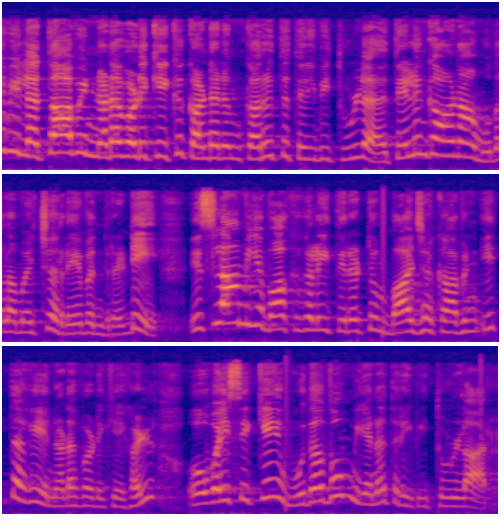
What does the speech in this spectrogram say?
மாதவி லதாவின் நடவடிக்கைக்கு கண்டனம் கருத்து தெரிவித்துள்ள தெலுங்கானா முதலமைச்சர் ரேவந்த் ரெட்டி இஸ்லாமிய வாக்குகளை திரட்டும் பாஜகவின் இத்தகைய நடவடிக்கைகள் ஓவைசிக்கே உதவும் என தெரிவித்துள்ளார்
